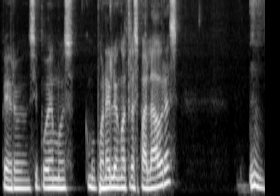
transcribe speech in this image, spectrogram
Pero si podemos como ponerlo en otras palabras,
